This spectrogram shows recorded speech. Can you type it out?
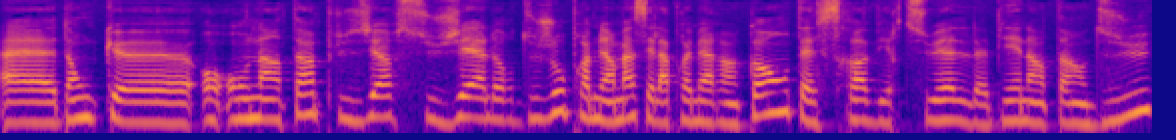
Euh, donc, euh, on, on entend plusieurs sujets à l'ordre du jour. Premièrement, c'est la première rencontre. Elle sera virtuelle, bien entendu.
